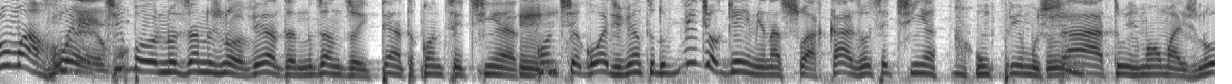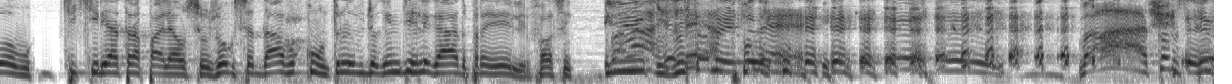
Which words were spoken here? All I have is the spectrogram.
O Marrone Ué, é tipo nos anos 90, nos anos 80, quando você tinha. Hum. Quando chegou o advento do videogame na sua casa, você tinha um Hum. primo chato, um irmão mais novo, que queria atrapalhar o seu jogo, você dava o controle do videogame desligado pra ele. Fala assim. "Vai lá, Isso, justamente. Vai lá, todo seu.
